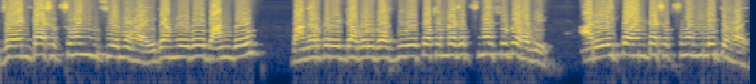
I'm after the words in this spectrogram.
জয়েন্টটা সবসময় ইনসিএমে হয়। এটা আমরা এভাবে ভাঙবো ভাঙার পরে ডাবল বাস দিব। প্রথমটা সবসময় ছোট হবে আর এই পয়েন্টটা সবসময় মিলাইতে হয়।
